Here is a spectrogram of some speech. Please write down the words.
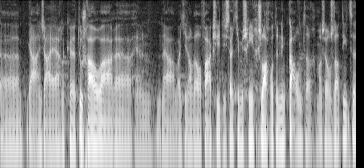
Uh, ja, en zij eigenlijk uh, toeschouwer waren. En ja, wat je dan wel vaak ziet, is dat je misschien geslacht wordt in een counter. Maar zelfs dat niet. Uh.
